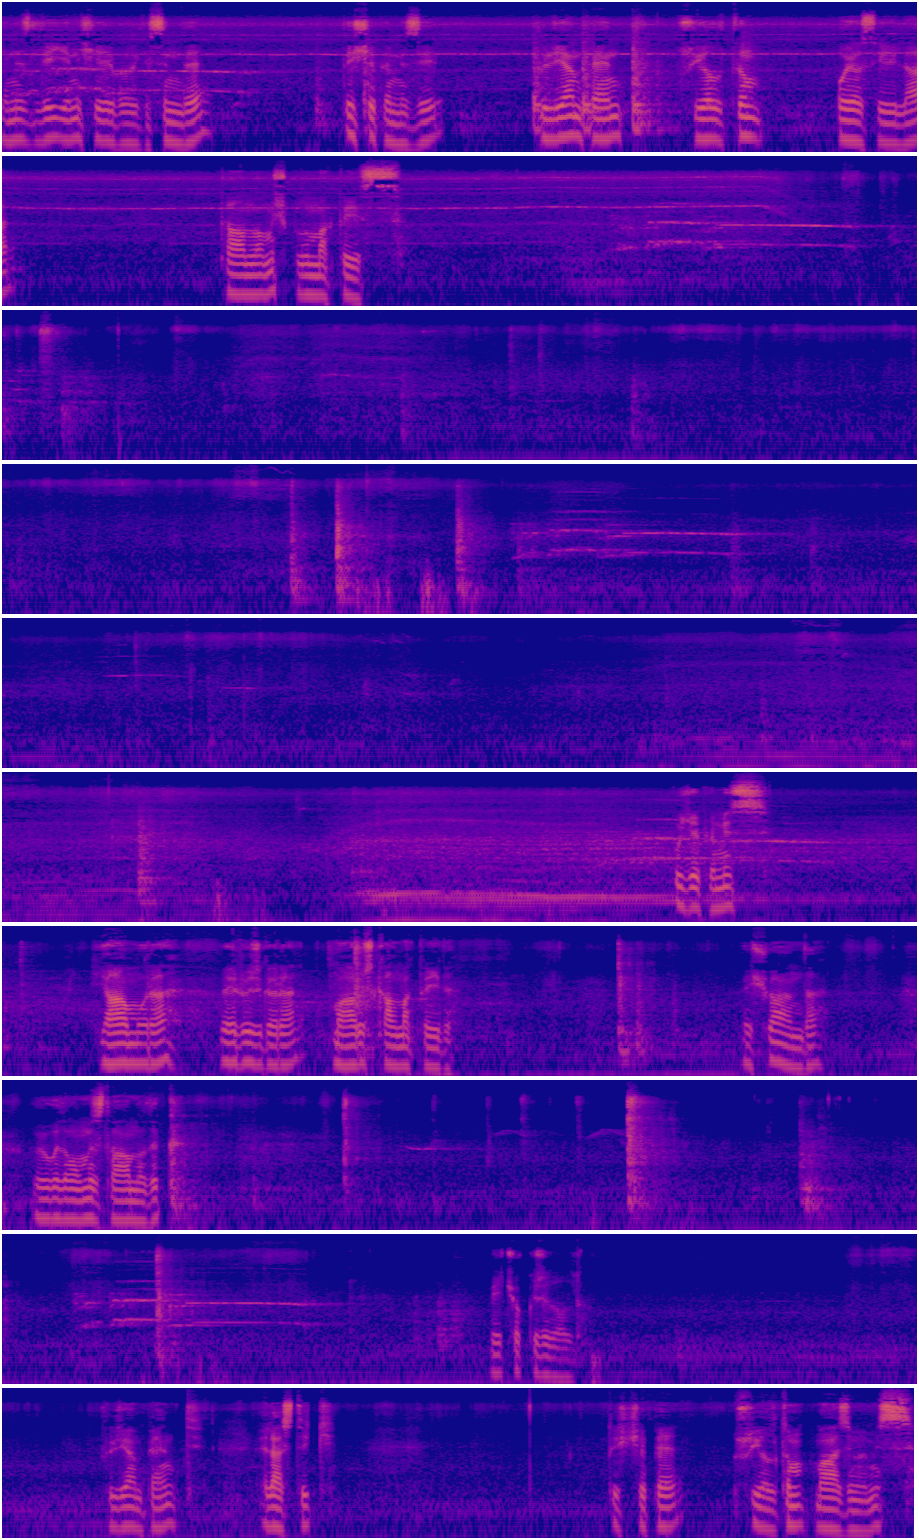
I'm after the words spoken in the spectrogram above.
Denizli Yenişehir bölgesinde dış cephemizi Hülyen Pent su yalıtım boyasıyla tamamlamış bulunmaktayız. Bu cephemiz yağmura ve rüzgara maruz kalmaktaydı. Ve şu anda uygulamamızı tamamladık. Ve çok güzel oldu. Julian Pent, elastik, dış cephe su yalıtım malzememiz.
